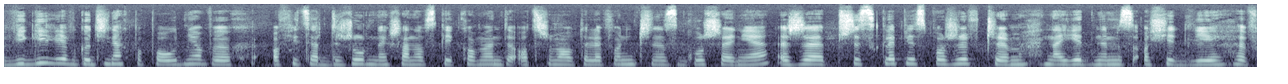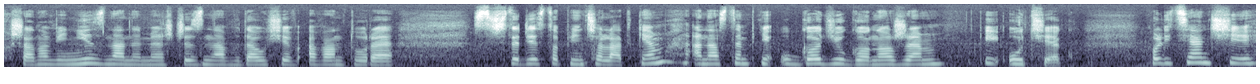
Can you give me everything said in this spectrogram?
W Wigilię w godzinach popołudniowych oficer dyżurny Chrzanowskiej Komendy otrzymał telefoniczne zgłoszenie, że przy sklepie spożywczym na jednym z osiedli w Chrzanowie nieznany mężczyzna wdał się w awanturę z 45-latkiem, a następnie ugodził go nożem i uciekł. Policjanci,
